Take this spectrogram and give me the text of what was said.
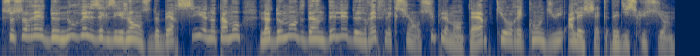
Ce serait de nouvelles exigences de Bercy et notamment la demande d'un délai de réflexion supplémentaire qui aurait conduit à l'échec des discussions.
